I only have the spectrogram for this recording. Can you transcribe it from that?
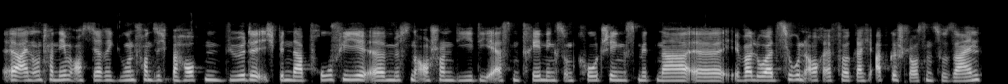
äh, ein Unternehmen aus der Region von sich behaupten würde, ich bin da Profi, äh, müssen auch schon die, die ersten Trainings und Coachings mit einer äh, Evaluation auch erfolgreich abgeschlossen zu sein.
